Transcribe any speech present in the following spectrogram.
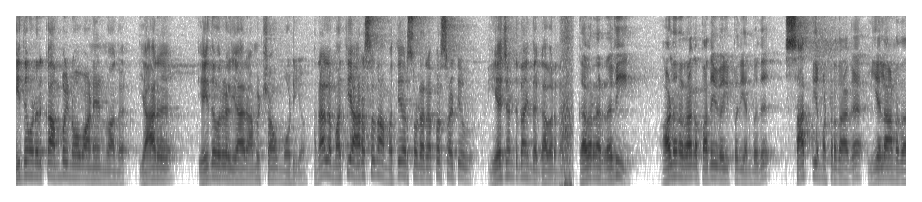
எய்தவனருக்கு அம்பை நோவானேன்னுவாங்க. யார்? எய்தவர்கள் யார்? அமித்ஷாவும் மோடியும். அதனால் மத்திய அரசு தான் மத்திய அரசோட ரெப்ரசன்டேட்டிவ் ஏஜென்ட் தான் இந்த கவர்னர் கவர்னர் ரவி ஆளுநராக பதவி வகிப்பது என்பது சாத்தியமற்றதாக இயலானதா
